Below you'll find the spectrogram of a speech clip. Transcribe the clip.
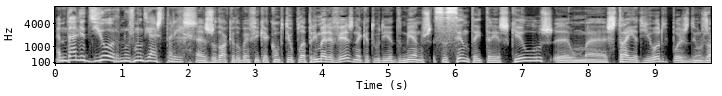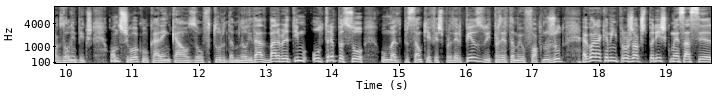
a medalha de ouro nos Mundiais de Paris. A judoca do Benfica competiu pela primeira vez na categoria de menos 63 quilos, eh, uma estreia de ouro depois de uns Jogos Olímpicos onde chegou a colocar em causa o futuro da modalidade. Bárbara Timo ultrapassou uma depressão que a fez perder peso e perder também o foco no judo. Agora, a caminho para os Jogos de Paris, começa a ser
